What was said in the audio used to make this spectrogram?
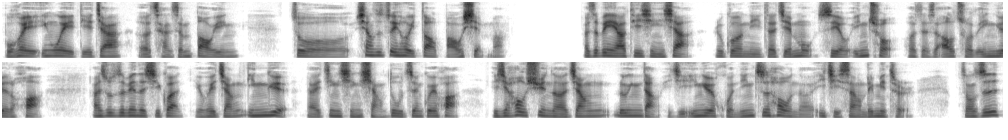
不会因为叠加而产生爆音，做像是最后一道保险嘛。而这边也要提醒一下，如果你的节目是有 intro 或者是 outro 的音乐的话，安叔这边的习惯也会将音乐来进行响度正规化，以及后续呢将录音档以及音乐混音之后呢一起上 limiter。总之，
